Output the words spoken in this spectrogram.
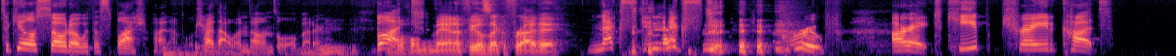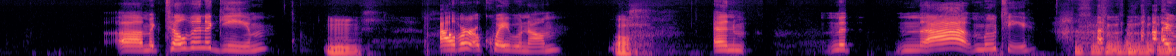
tequila soda with a splash of pineapple. Try that one. That one's a little better. Mm. But oh man, it feels like a Friday. next next group. All right. Keep trade cut. Uh McTelvin Agim, Mm. Albert Okwuegbunam, Oh, and N- nah, Muti. I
